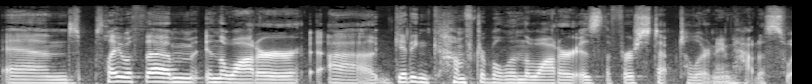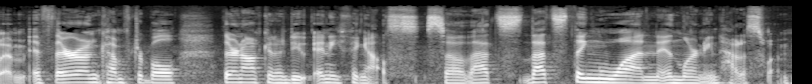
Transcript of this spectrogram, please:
and play with them in the water. Uh, getting comfortable in the water is the first step to learning how to swim. If they're uncomfortable, they're not going to do anything else. So that's that's thing one in learning how to swim.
